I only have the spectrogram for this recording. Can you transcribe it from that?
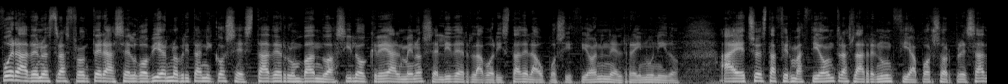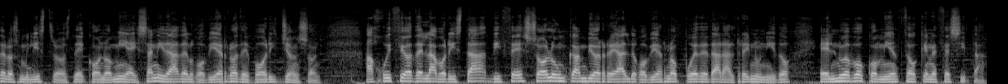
Fuera de nuestras fronteras, el gobierno británico se está derrumbando, así lo cree al menos el líder laborista de la oposición en el Reino Unido. Ha hecho esta afirmación tras la renuncia por sorpresa de los ministros de Economía y Sanidad del gobierno de Boris Johnson. A juicio del laborista, dice, solo un cambio real de gobierno puede dar al Reino Unido el nuevo comienzo que necesita.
